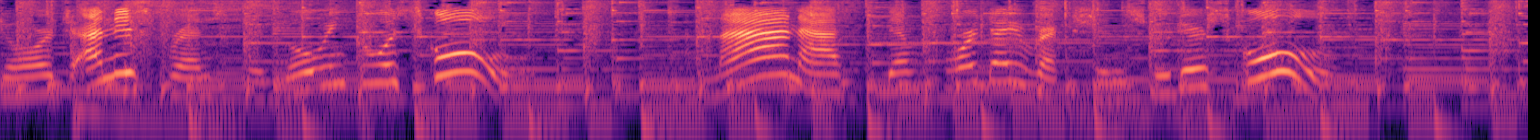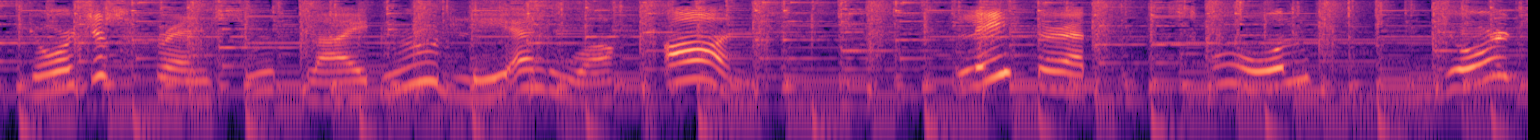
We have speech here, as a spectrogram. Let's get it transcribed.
George and his friends were going to a school. A man asked them for directions to their school. George's friends replied rudely and walked on. Later at school, George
